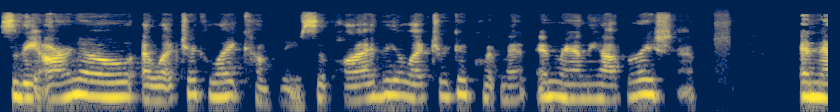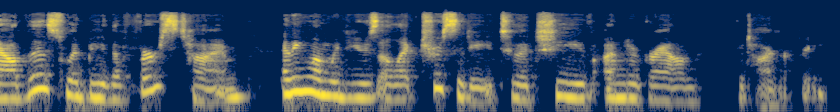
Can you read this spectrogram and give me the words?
So the Arnault Electric Light Company supplied the electric equipment and ran the operation. And now this would be the first time anyone would use electricity to achieve underground photography.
